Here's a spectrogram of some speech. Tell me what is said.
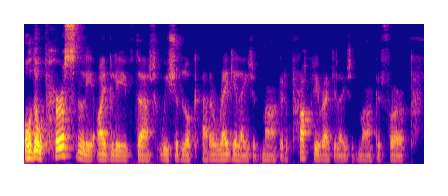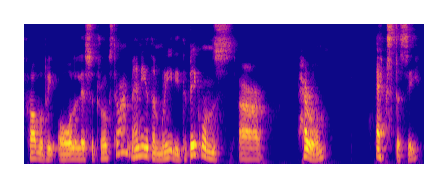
although personally, I believe that we should look at a regulated market, a properly regulated market for probably all illicit drugs. There aren't many of them really. The big ones are heroin, ecstasy,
